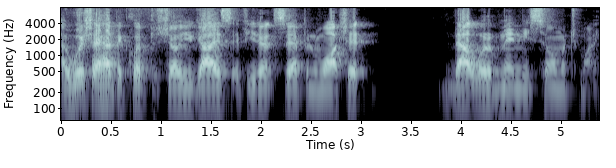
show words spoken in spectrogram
I wish I had the clip to show you guys if you didn't stay up and watch it. That would have made me so much money.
